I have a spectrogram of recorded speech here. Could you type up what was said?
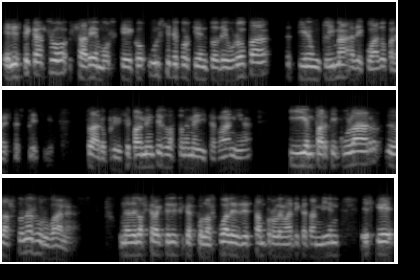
En este caso, sabemos que un 7% de Europa tiene un clima adecuado para esta especie. Claro, principalmente es la zona mediterránea y en particular las zonas urbanas una de las características por las cuales es tan problemática también es que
